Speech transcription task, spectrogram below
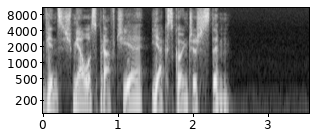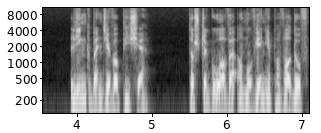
więc śmiało sprawdź je, jak skończysz z tym. Link będzie w opisie. To szczegółowe omówienie powodów,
